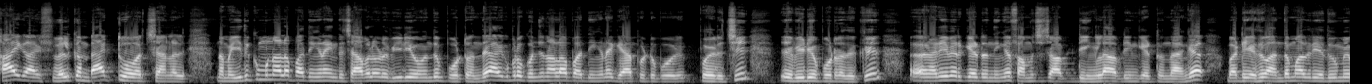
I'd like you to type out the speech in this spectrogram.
Hi guys welcome back to our channel நம்ம இதுக்கு முன்னால் பார்த்தீங்கன்னா இந்த சேவலோட வீடியோ வந்து போட்டு வந்தேன் அதுக்கப்புறம் கொஞ்ச நாளாக பார்த்தீங்கன்னா கேப் விட்டு போய் போயிடுச்சு வீடியோ போடுறதுக்கு. நிறைய பேர் கேட்டிருந்தீங்க சமைச்சு சாப்பிட்டீங்களா அப்படின்னு கேட்டிருந்தாங்க. பட் எதுவும் அந்த மாதிரி எதுவுமே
